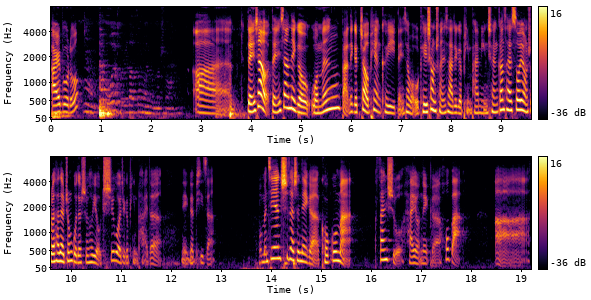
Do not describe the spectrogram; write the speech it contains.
阿尔波罗 응. 아, 我也不知道中文怎么说。啊、等一下，等一下，那个我们把那个照片可以等一下我我可以上传一下这个品牌名称。刚才搜勇说他在中国的时候有吃过这个品牌的那个披萨。我们今天吃的是那个 koguma 番薯，还有那个 hoba 啊、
